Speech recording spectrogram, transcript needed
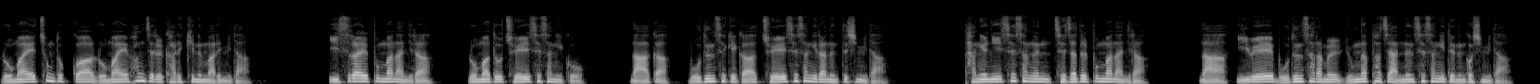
로마의 총독과 로마의 황제를 가리키는 말입니다. 이스라엘뿐만 아니라 로마도 죄의 세상이고 나아가 모든 세계가 죄의 세상이라는 뜻입니다. 당연히 세상은 제자들뿐만 아니라 나 이외의 모든 사람을 용납하지 않는 세상이 되는 것입니다.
